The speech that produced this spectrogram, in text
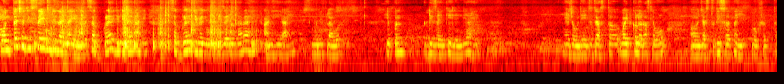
कोणत्याच ह्याची सेम डिझाईन नाही येणार. सगळ्या ह्याची डिझाईन आहे. सगळ्या ह्याची वेगवेगळी डिझाईन येणार आहे. आणि हे आहे मनी फ्लावर हे पण डिझाईन केलेली आहे. ह्याच्यामध्ये ह्याचं जास्त व्हाईट कलर असल्यामुळं जास्त दिसत नाही बघू शकता.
